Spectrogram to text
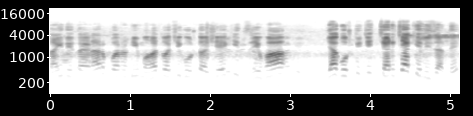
नाही देता येणार पण ही महत्वाची गोष्ट अशी आहे की जेव्हा या गोष्टीची चर्चा केली जाते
